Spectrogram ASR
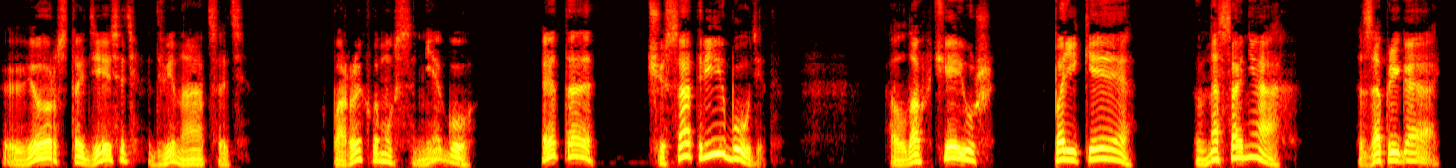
Верста десять-двенадцать. По рыхлому снегу это часа три будет. Ловчей уж по реке, на санях. Запрягай,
